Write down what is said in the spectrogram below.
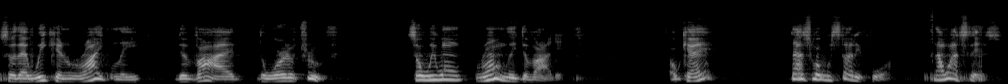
so that we can rightly divide the word of truth. So we won't wrongly divide it. Okay? That's what we study for. Now, watch this.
